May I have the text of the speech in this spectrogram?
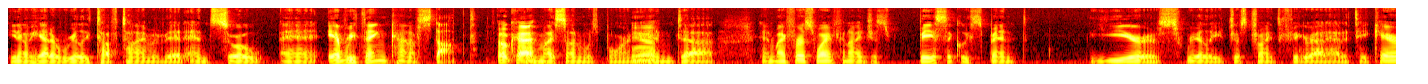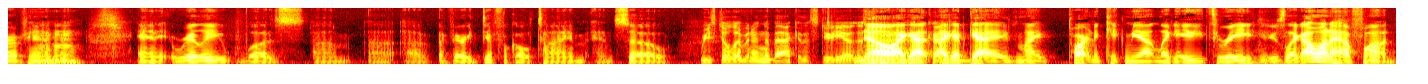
you know, he had a really tough time of it, and so uh, everything kind of stopped Okay. when my son was born, Yeah. and uh, and my first wife and I just basically spent years really just trying to figure out how to take care of him, Mhm. and and it really was um, uh, a, a very difficult time, and so. Were you still living in the back of the studio? No, point? I got Okay. I got guy. My partner kicked me out in like '83. He was like, "I want to have fun.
